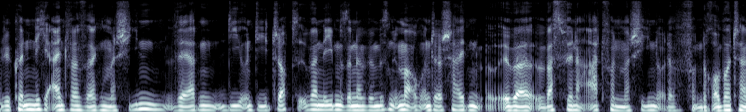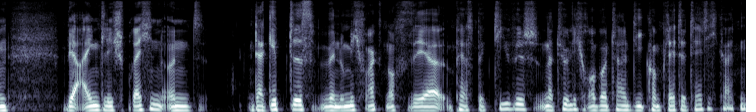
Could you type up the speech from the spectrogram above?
wir können nicht einfach sagen, Maschinen werden die und die Jobs übernehmen, sondern wir müssen immer auch unterscheiden, über was für eine Art von Maschinen oder von Robotern wir eigentlich sprechen. Und da gibt es, wenn du mich fragst, noch sehr perspektivisch natürlich Roboter, die komplette Tätigkeiten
